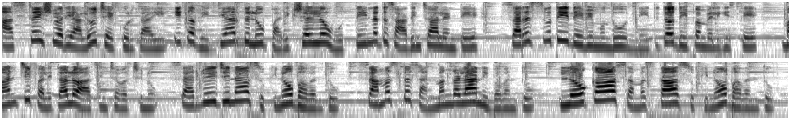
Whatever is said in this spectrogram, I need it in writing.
అష్టైశ్వర్యాలు చేకూరుతాయి. ఇక విద్యార్థులు పరీక్షల్లో ఉత్తీర్ణత సాధించాలంటే సరస్వతీదేవి ముందు నేతితో దీపం వెలిగిస్తే మంచి ఫలితాలు ఆశించవచ్చును. సర్వేజనా సుఖినో భవంతు. సమస్త సన్మంగళాని భవంతు లోకా సమస్త సుఖినో భవంతు.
